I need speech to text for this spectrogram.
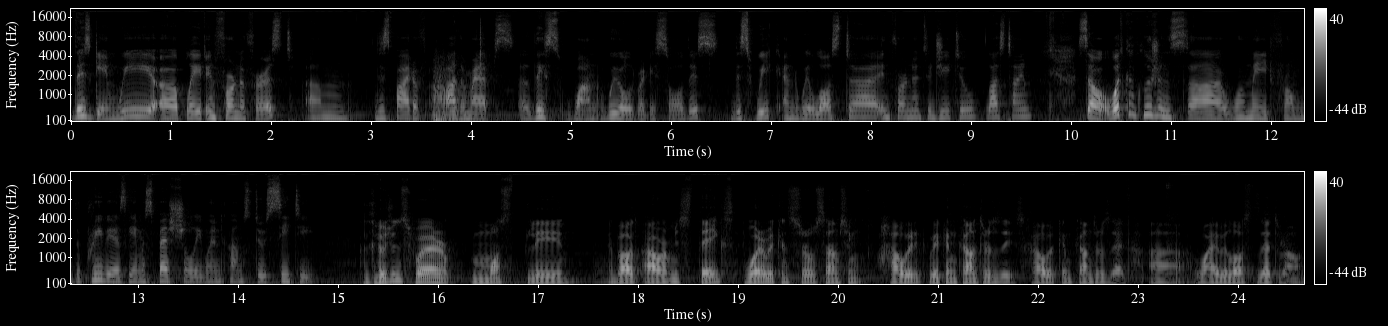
This game we uh, played Inferno first. Um, despite of other maps, uh, this one we already saw this this week, and we lost uh, Inferno to G2 last time. So, what conclusions uh, were made from the previous game, especially when it comes to CT? Conclusions were mostly about our mistakes, where we can throw something, how we, we can counter this, how we can counter that, uh, why we lost that round.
